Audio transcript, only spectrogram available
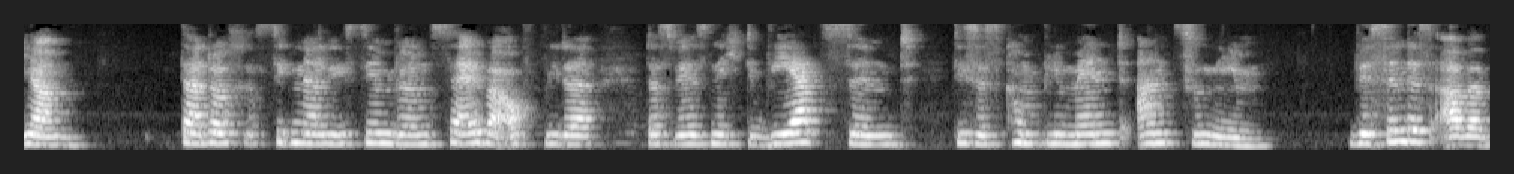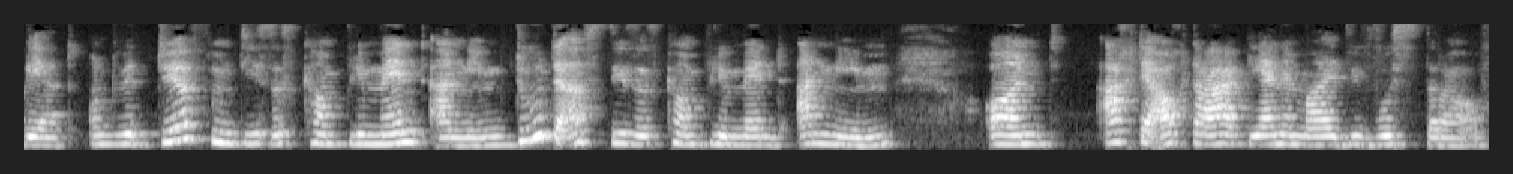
ja, dadurch signalisieren wir uns selber auch wieder, dass wir es nicht wert sind, dieses Kompliment anzunehmen. Wir sind es aber wert und wir dürfen dieses Kompliment annehmen. Du darfst dieses Kompliment annehmen und achte auch da gerne mal bewusst drauf.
